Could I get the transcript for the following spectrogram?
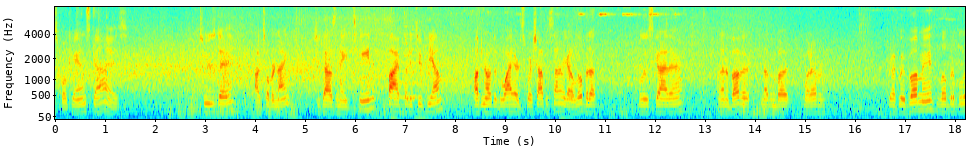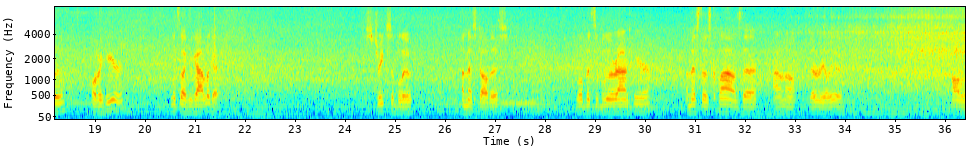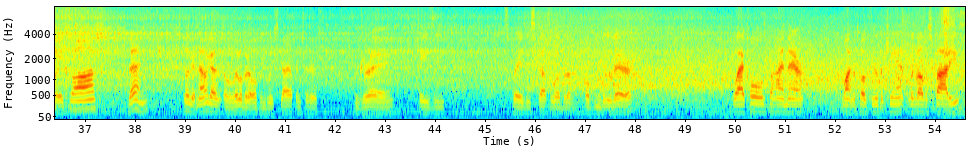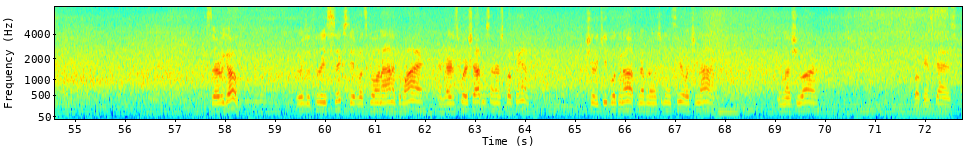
Spokane Skies. Tuesday, October 9th, 2018, 5.32 p.m. Up north at the Heritage Square Shopping Center, we got a little bit of blue sky there. And then above it, nothing but whatever. Directly above me, a little bit of blue. Over here, looks like we got, look at, streaks of blue amidst all this. Little bits of blue around here amidst those clouds that, I don't know, they're really is. All the way across. Then, look at, now we got a little bit of open blue sky up into this gray, hazy, spraysy stuff, a little bit of open blue there. Black holes behind there, wanting to poke through but can't. Look at all the spotties. So there we go. There's a 360 of what's going on at the Y and Heritage Square Shopping Center in Spokane. Be sure to keep looking up. Never know what you're going to see or what you're not. Unless you are. Spokane Skies.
